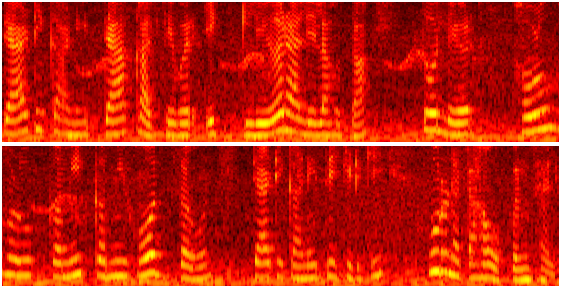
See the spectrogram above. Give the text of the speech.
त्या ठिकाणी त्या काचेवर एक लेअर आलेला होता. तो लेअर हळूहळू कमी कमी होत जाऊन त्या ठिकाणी ती खिडकी पूर्णत ओपन झाली.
